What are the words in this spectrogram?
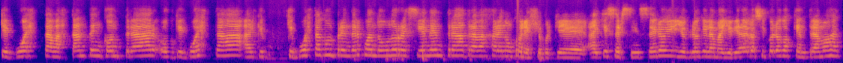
que, cuesta bastante encontrar o que cuesta, al que, que, cuesta comprender cuando uno recién entra a trabajar en un colegio, porque hay que ser sincero y yo creo que la mayoría de los psicólogos que entramos a,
